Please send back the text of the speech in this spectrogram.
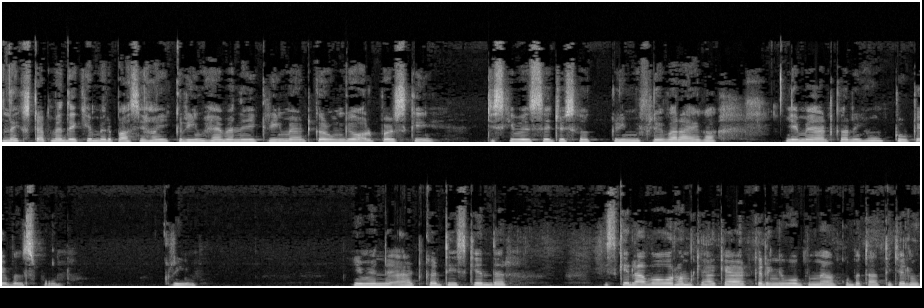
नेक्स्ट स्टेप में देखिए मेरे पास यहाँ ये क्रीम है, मैंने ये क्रीम ऐड करूँगी ऑलपर्स की, जिसकी वजह से जो इसका क्रीमी फ्लेवर आएगा, ये मैं ऐड कर रही हूँ टू टेबल स्पून क्रीम ये मैंने ऐड कर दी इसके अंदर। इसके अलावा और हम क्या क्या ऐड करेंगे वो भी मैं आपको बताती चलूँ।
